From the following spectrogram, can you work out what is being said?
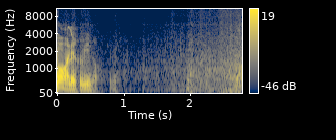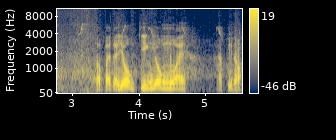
ง้อเลยครับพี่น้องต่อไปก็โย่งกิงโย่งนวยครับพี่น้อง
